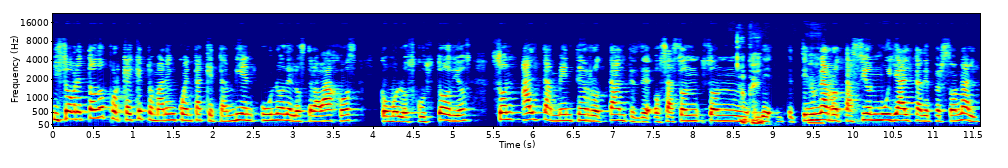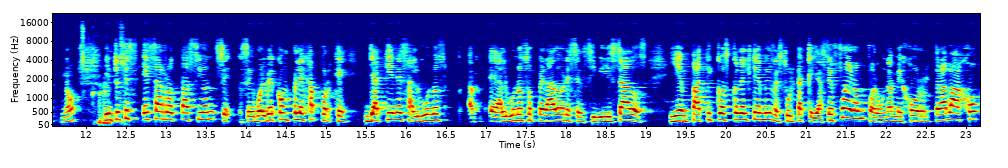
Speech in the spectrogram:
Y sobre todo porque hay que tomar en cuenta que también uno de los trabajos como los custodios, son altamente rotantes, de, o sea, son, son tiene una rotación muy alta de personal, ¿no? Y entonces esa rotación se, se, vuelve compleja porque ya tienes algunos, eh, algunos operadores sensibilizados y empáticos con el tema y resulta que ya se fueron por un mejor trabajo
